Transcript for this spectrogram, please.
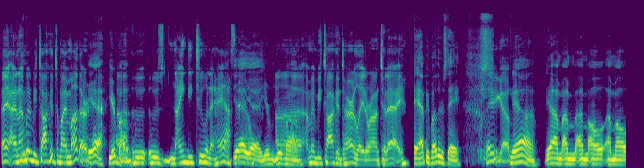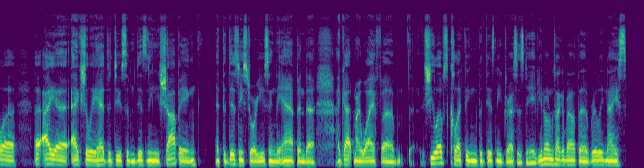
Hey, and I'm going to be talking to my mother, yeah, your uh, mom. who who's 92 and a half. yeah, now. yeah, your your Uh, mom. I'm going to be talking to her later on today. Hey, happy Mother's Day. There you go. Yeah, yeah. I'm, I'm, I'm all, I'm all. Uh, I uh, actually had to do some Disney shopping at the Disney store using the app, and uh, I got my wife. Um, she loves collecting the Disney dresses, Dave. You know what I'm talking about? The really nice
